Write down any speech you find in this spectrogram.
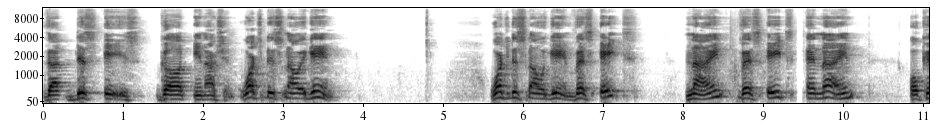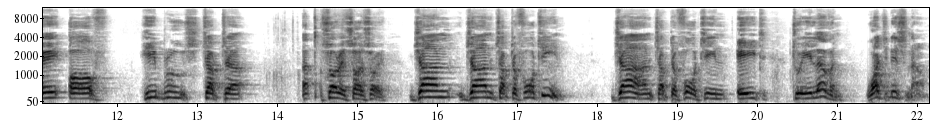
that this is God in action. Watch this now again. Watch this now again. Verse 8, 9, verse 8 and 9, okay, of Hebrews chapter, uh, sorry, sorry, sorry. John, John chapter 14. John chapter 14, 8 to 11. Watch this now.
